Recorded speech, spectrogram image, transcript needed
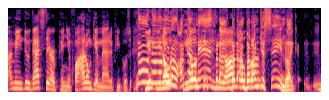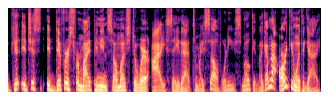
I mean, dude, that's their opinion. I don't get mad at people's. No, You- no, you no, know no, no. I'm you know not mad, but I, but, but I'm just saying, like, it just it differs from my opinion so much to where I say that to myself. What are you smoking? Like, I'm not arguing with a guy.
